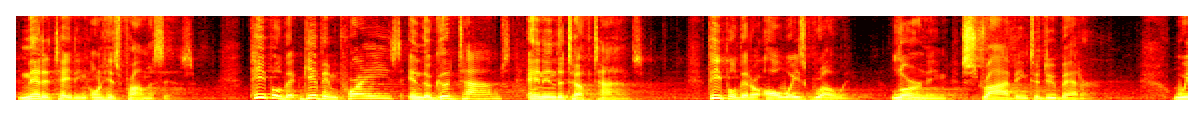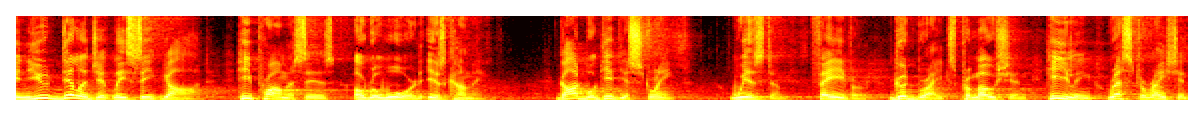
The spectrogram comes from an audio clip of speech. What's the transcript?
meditating on His promises. People that give Him praise in the good times and in the tough times. People that are always growing, learning, striving to do better. When you diligently seek God, He promises a reward is coming. God will give you strength, wisdom, favor, good breaks, promotion, healing, restoration.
